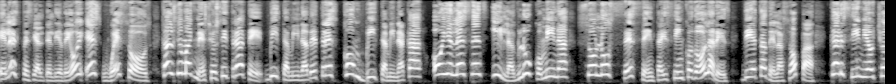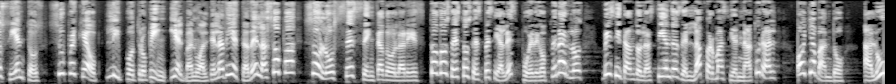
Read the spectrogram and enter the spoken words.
El especial del día de hoy es huesos, calcio, magnesio, citrate, vitamina D3 con vitamina K, oil essence y la glucomina, solo 65 dólares. Dieta de la sopa, Garcinia 800, Super Kelp, Lipotropin y el manual de la dieta de la sopa, solo 60 dólares. Todos estos especiales pueden obtenerlos visitando las tiendas de la farmacia natural o llamando al 1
